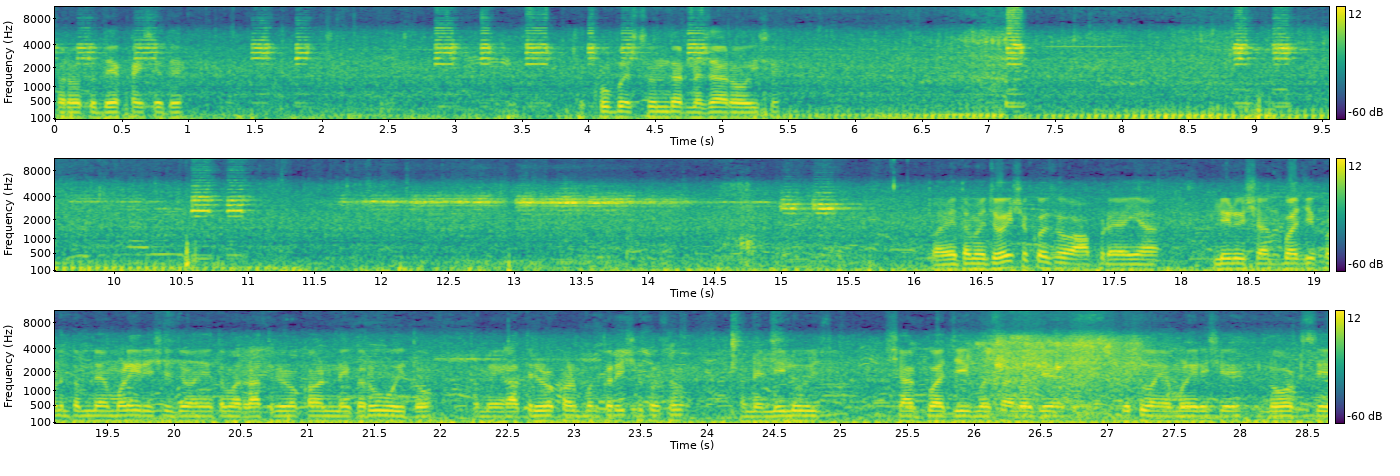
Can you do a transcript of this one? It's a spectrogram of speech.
પર્વતો દેખાય છે તે. ખૂબ જ સુંદર નજારો હોય છે. તો અહીંયા તમે જોઈ શકો છો, આપણે અહીંયા લીલું શાકભાજી પણ તમને મળી રહેશે. જો અહીંયા તમારે રાત્રિ રોકાણ ને કરવું હોય તો તમે રાત્રિ રોકાણ પણ કરી શકો છો. અને લીલું શાકભાજી મસાલો જે બધું અહીંયા મળી રહેશે. લોટ છે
